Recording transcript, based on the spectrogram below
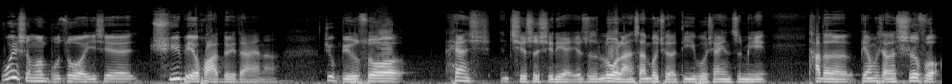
为什么不做一些区别化对待呢？就比如说。黑暗骑士系列，也就是诺兰三部曲的第一部《侠影之谜》，他的蝙蝠侠的师傅，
